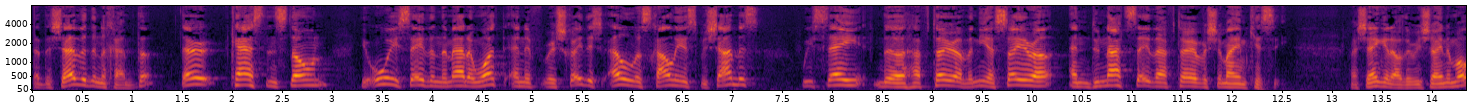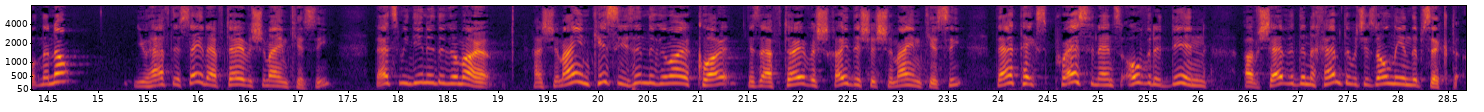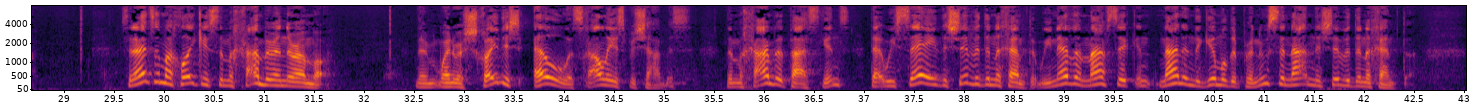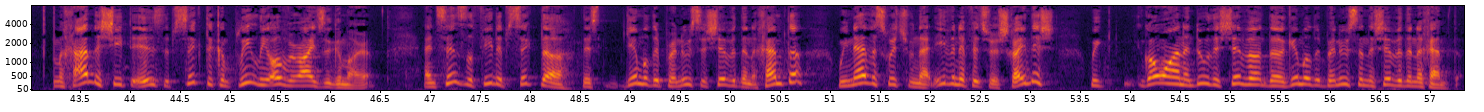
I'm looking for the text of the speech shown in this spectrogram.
that the Shevet and Nechemta, they're cast in stone, you always say them no matter what, and if Rosh El L'Schalias B'Shabbos, we say the Haftarah of Aniyah Seira, and do not say the Haftarah of a Shemayim Kissi. Hashengen other Rishayim hold, no, no. You have to say the Haftarah of Shemayim Kissi. That's Medina the Gemara. Hashemayim Kissi is in the Gemara, Klar, is the Haftarah of Chodesh Shemayim Kissi. That takes precedence over the din of Shevet and which is only in the Psikta. So that's a machlokes the Mechaber and the Ramah then when Rosh El is Chalias B'Shabbos, the Mechaber Paskins, that we say the Shiva de. We never mafsik, in, not in the Gimel de Pernusa, not in the Shiva de. The Mechaber Shita is, the Psikta completely overrides the Gemara, and since Lafida Psikta, this Gimel de Pernusa Shiva de Nechemta, we never switch from that. Even if it's Chodesh, we go on and do the Shiva, the Gimel de Pernusa and the Shiva de Nechemta.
